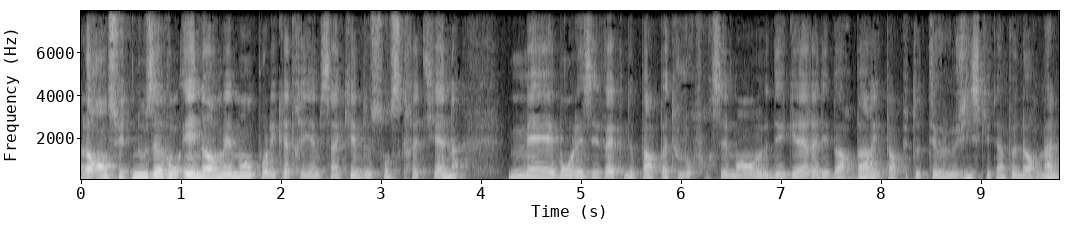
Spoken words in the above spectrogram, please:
Alors ensuite, nous avons énormément pour les 4e, 5e de sources chrétiennes, mais bon, les évêques ne parlent pas toujours forcément des guerres et des barbares, ils parlent plutôt de théologie, ce qui est un peu normal.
